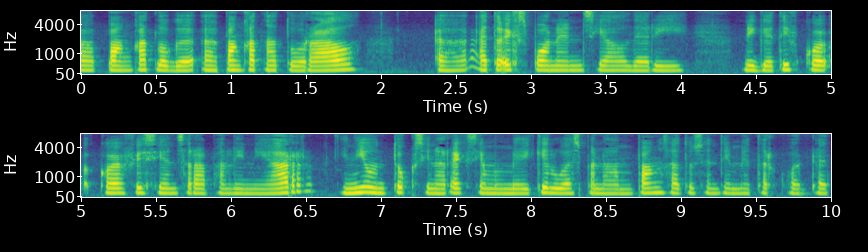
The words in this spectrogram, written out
uh, pangkat loga, uh, pangkat natural uh, atau eksponensial dari negatif ko koefisien serapan linear ini untuk sinar X yang memiliki luas penampang 1 cm kuadrat.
